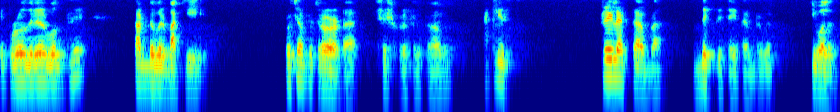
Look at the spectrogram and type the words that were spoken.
এই পনেরো দিনের মধ্যে তাণ্ডবের বাকি প্রচার প্রচারণাটা শেষ করে ফেলতে হবে। অ্যাটলিস্ট ট্রেলারটা আমরা দেখতে চাই তাণ্ডবের। কি বলেন?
